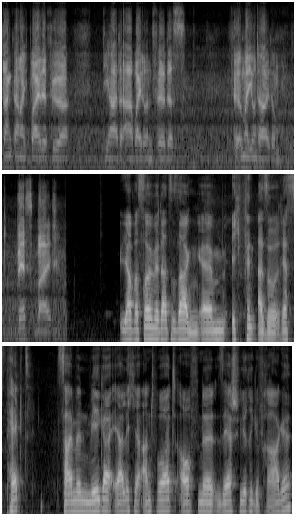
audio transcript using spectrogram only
danke an euch beide für die harte Arbeit und für das, für immer die Unterhaltung. Bis bald. Ja, was sollen wir dazu sagen? Ähm, ich finde, also Respekt, Simon, mega ehrliche Antwort auf eine sehr schwierige Frage.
